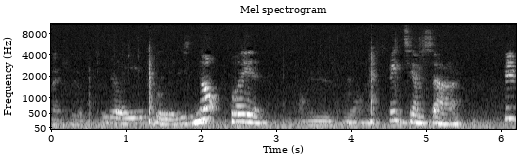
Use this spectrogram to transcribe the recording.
Next to the, No, he ain't playing. He's not playing. Oh, right. Speak to him, Sarah. You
